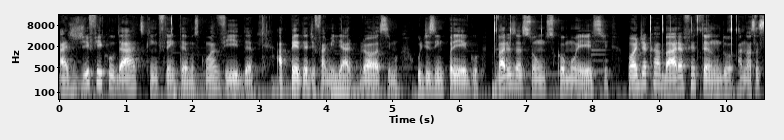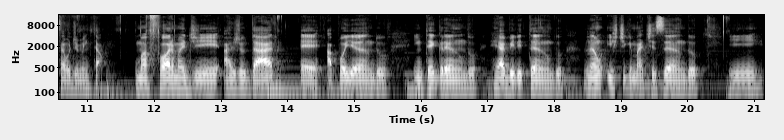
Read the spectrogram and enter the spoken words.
as dificuldades que enfrentamos com a vida, a perda de familiar próximo, o desemprego, vários assuntos como este pode acabar afetando a nossa saúde mental. Uma forma de ajudar é apoiando, integrando, reabilitando, não estigmatizando e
